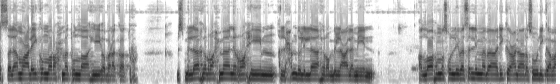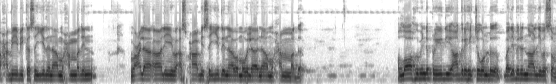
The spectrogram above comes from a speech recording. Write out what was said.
السلام عليكم ورحمة الله وبركاته بسم الله الرحمن الرحيم الحمد لله رب العالمين اللهم صل وسلم وبارك على رسولك وحبيبك سيدنا محمد وعلى آله وأصحاب سيدنا ومولانا محمد അള്ളാഹുവിൻ്റെ പ്രീതി ആഗ്രഹിച്ചുകൊണ്ട് ബലിപെരുന്നാൾ ദിവസം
